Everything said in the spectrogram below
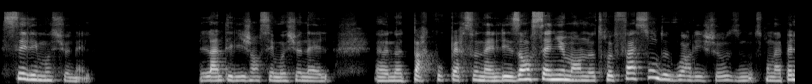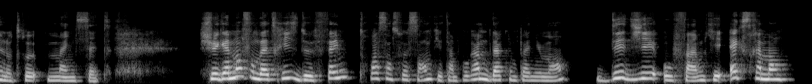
c'est l'émotionnel. L'intelligence émotionnelle, euh, notre parcours personnel, les enseignements, notre façon de voir les choses, ce qu'on appelle notre mindset. Je suis également fondatrice de Fame 360, qui est un programme d'accompagnement dédié aux femmes, qui est extrêmement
